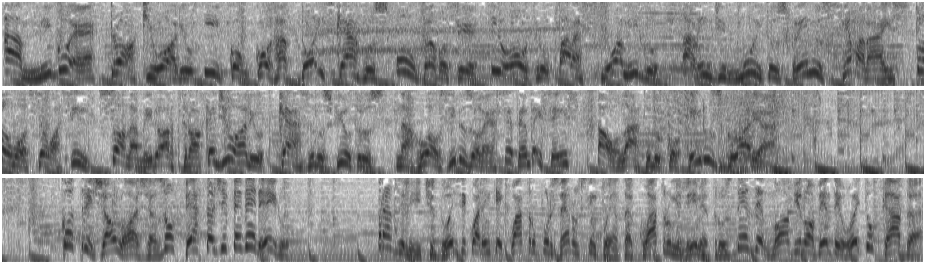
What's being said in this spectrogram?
amigo é. Troque o óleo e concorra a dois carros, um para você e outro para seu amigo. Além de muitos prêmios semanais. Promoção assim só na melhor troca de óleo. Casa dos Filtros, na rua Alzílio Zolé 76, ao lado do Coqueiros Glória. Cotrijal Lojas, ofertas de fevereiro. Brasilite 2,44 por 0,50, 4 milímetros, 19,98 cada.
